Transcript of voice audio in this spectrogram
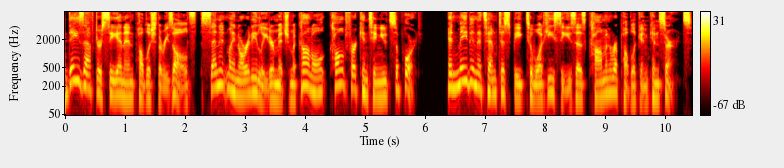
Days after CNN published the results, Senate Minority Leader Mitch McConnell called for continued support and made an attempt to speak to what he sees as common Republican concerns.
